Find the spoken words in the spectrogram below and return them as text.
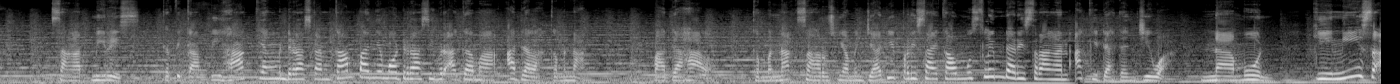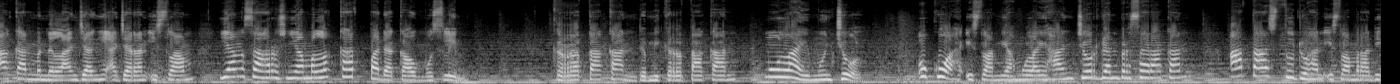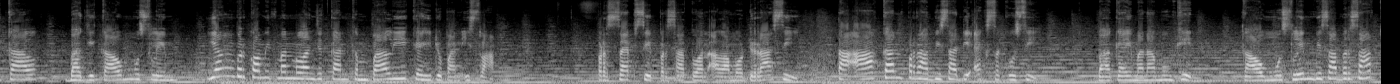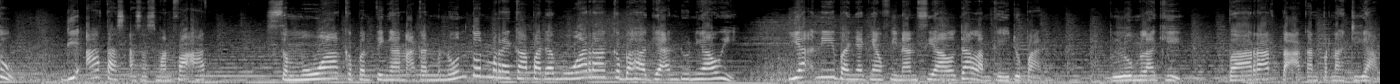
Sangat miris ketika pihak yang menderaskan kampanye moderasi beragama adalah Kemenak. Padahal, Kemenak seharusnya menjadi perisai kaum muslim dari serangan akidah dan jiwa. Namun, kini seakan menelanjangi ajaran Islam yang seharusnya melekat pada kaum muslim. Keretakan demi keretakan mulai muncul Ukuah Islamiyah mulai hancur dan berserakan atas tuduhan Islam radikal bagi kaum muslim yang berkomitmen melanjutkan kembali kehidupan Islam. Persepsi persatuan ala moderasi tak akan pernah bisa dieksekusi. Bagaimana mungkin kaum muslim bisa bersatu di atas asas manfaat? Semua kepentingan akan menuntun mereka pada muara kebahagiaan duniawi, yakni banyaknya finansial dalam kehidupan belum lagi, Barat tak akan pernah diam.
